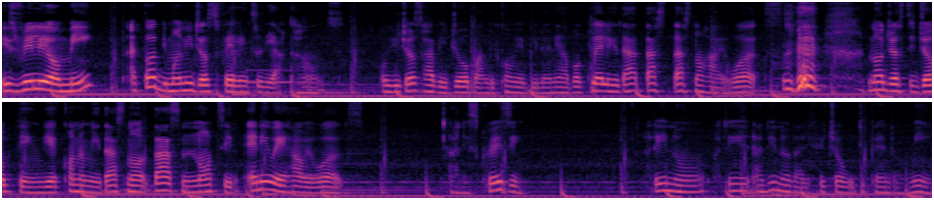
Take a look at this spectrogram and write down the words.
is really on me. I thought the money just fell into the account. Or you just have a job and become a billionaire. But clearly that that's that's not how it works. not just the job thing, the economy, that's not that's not in any way how it works. And it's crazy. I didn't know I didn't I didn't know that the future would depend on me.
